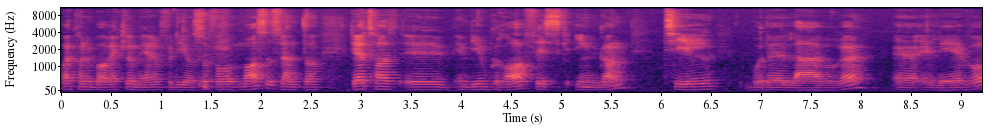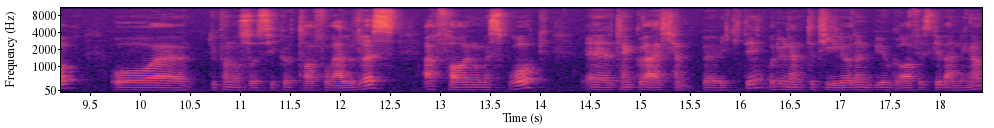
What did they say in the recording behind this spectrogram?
Og jeg kan jo bare reklamere for de også for masterstudenter. Det å ta en biografisk inngang til både lærere, eh, elever og du kan også sikkert ta foreldres erfaringer med språk. Tenker jeg er kjempeviktig. Og du nevnte tidligere den biografiske vendinga.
